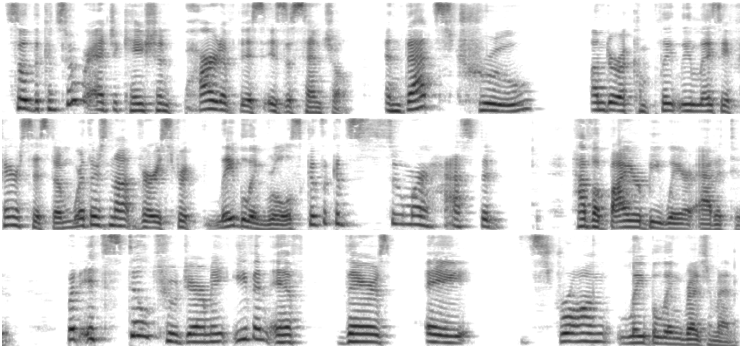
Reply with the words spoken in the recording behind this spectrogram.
So the consumer education part of this is essential. And that's true under a completely laissez-faire system where there's not very strict labeling rules because the consumer has to have a buyer beware attitude. But it's still true, Jeremy, even if there's a strong labeling regimen.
